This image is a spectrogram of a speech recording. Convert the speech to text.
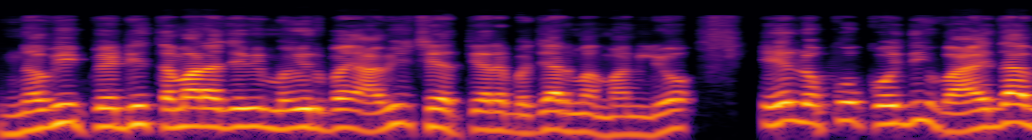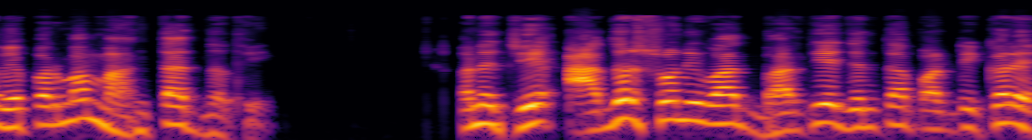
નવી પેઢી તમારા જેવી મયુરભાઈ આવી છે અત્યારે બજારમાં માન લ્યો. એ લોકો કોઈ દી વાયદા વેપારમાં માનતા જ નથી. અને જે આદર્શોની વાત ભારતીય જનતા પાર્ટી કરે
